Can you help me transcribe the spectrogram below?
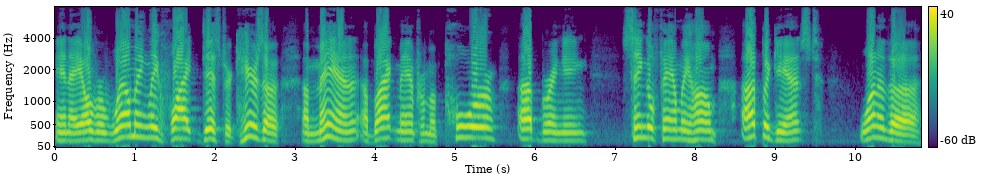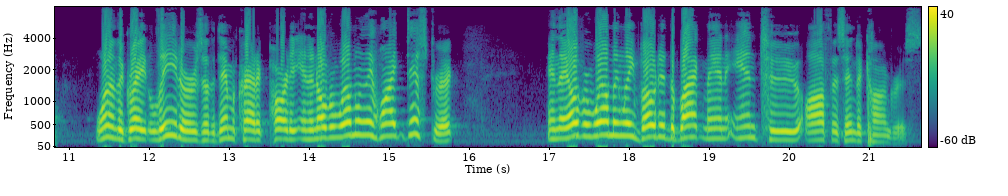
in a overwhelmingly white district. Here's a, a man, a black man from a poor upbringing, single family home, up against one of the one of the great leaders of the Democratic Party in an overwhelmingly white district, and they overwhelmingly voted the black man into office, into Congress.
